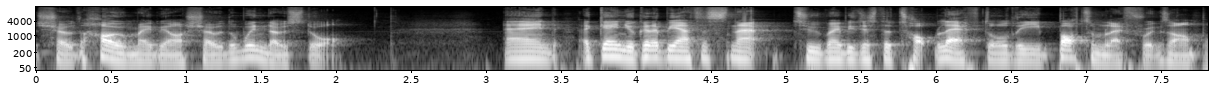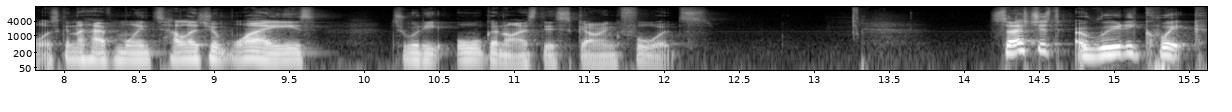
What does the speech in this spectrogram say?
show the home, maybe I'll show the Windows store. And again, you're going to be able to snap to maybe just the top left or the bottom left, for example. It's going to have more intelligent ways to really organize this going forwards. So that's just a really quick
